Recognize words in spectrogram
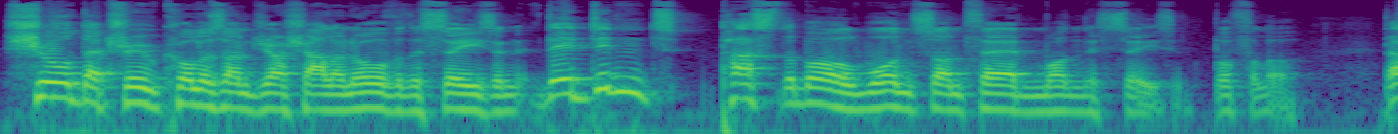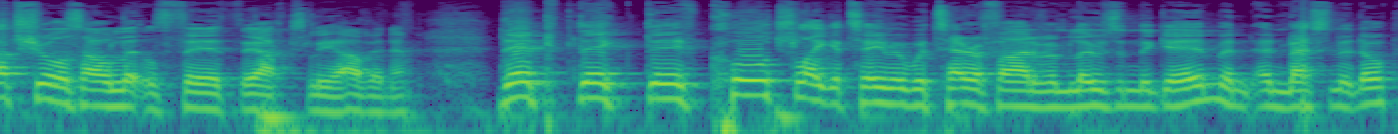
showed their true colours on Josh Allen over the season. They didn't pass the ball once on third and one this season, Buffalo. That shows how little faith they actually have in him. They they they coach like a team who were terrified of him losing the game and, and messing it up,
